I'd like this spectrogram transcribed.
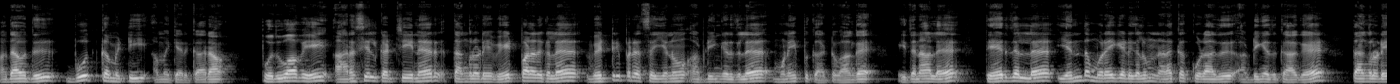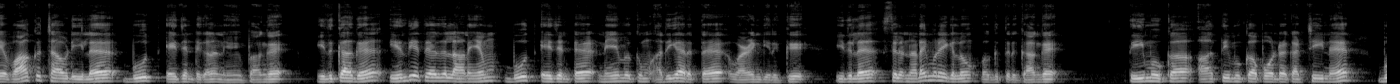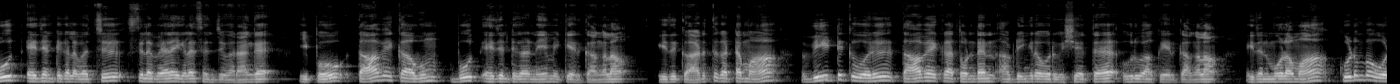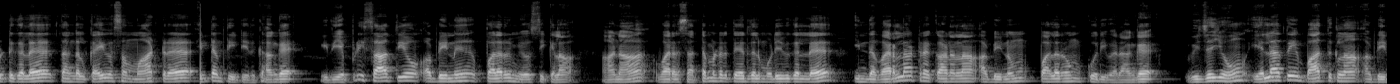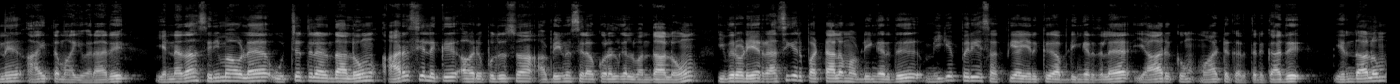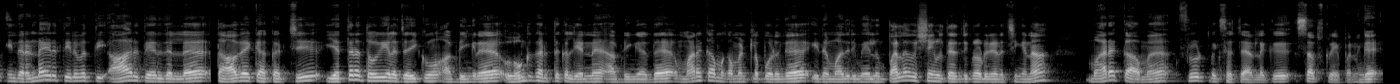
அதாவது பூத் கமிட்டி அமைக்க இருக்காராம். பொதுவாகவே அரசியல் கட்சியினர் தங்களுடைய வேட்பாளர்களை வெற்றி பெற செய்யணும் அப்படிங்கிறதுல முனைப்பு காட்டுவாங்க. இதனால் தேர்தலில் எந்த முறைகேடுகளும் நடக்கக்கூடாது அப்படிங்கிறதுக்காக தங்களுடைய வாக்குச்சாவடியில் பூத் ஏஜென்ட்டுகளை நியமிப்பாங்க. இதுக்காக இந்திய தேர்தல் ஆணையம் பூத் ஏஜென்ட்டை நியமிக்கும் அதிகாரத்தை வழங்கியிருக்கு. இதில் சில நடைமுறைகளும் வகுத்திருக்காங்க. திமுக அதிமுக போன்ற கட்சியினர் பூத் ஏஜென்ட்டுகளை வச்சு சில வேலைகளை செஞ்சு வராங்க. இப்போது தாவேக்காவும் பூத் ஏஜென்ட்டுகளை நியமிக்க இருக்காங்களாம். இதுக்கு அடுத்த கட்டமாக வீட்டுக்கு ஒரு தாவேக்கா தொண்டன் அப்படிங்கிற ஒரு விஷயத்த உருவாக்க இருக்காங்களாம். இதன் மூலமாக குடும்ப ஓட்டுகளை தங்கள் கைவசம் மாற்ற திட்டம் தீட்டியிருக்காங்க. இது எப்படி சாத்தியம் அப்படின்னு பலரும் யோசிக்கலாம். ஆனால் வர சட்டமன்ற தேர்தல் முடிவுகளில் இந்த வரலாற்றை காணலாம் அப்படின்னும் பலரும் கூறி வராங்க. விஜயும் எல்லாத்தையும் பார்த்துக்கலாம் அப்படின்னு ஆயத்தமாகி வராரு. என்னதான் சினிமாவில் உச்சத்தில் இருந்தாலும் அரசியலுக்கு அவர் புதுசாக அப்படின்னு சில குரல்கள் வந்தாலும் இவருடைய ரசிகர் பட்டாளம் அப்படிங்கிறது மிகப்பெரிய சக்தியாக இருக்குது அப்படிங்கிறதுல யாருக்கும் மாற்று கருத்து இருக்காது. இருந்தாலும் இந்த ரெண்டாயிரத்தி இருபத்தி ஆறு தேர்தலில் தாவேக்கா கட்சி எத்தனை தொகுதிகளை ஜெயிக்கும் அப்படிங்கிற உங்கள் கருத்துக்கள் என்ன அப்படிங்கிறத மறக்காமல் கமெண்ட்டில் போடுங்க. இதை மாதிரி மேலும் பல விஷயங்கள் தெரிஞ்சுக்கணும் அப்படின்னு நினச்சிங்கன்னா மறக்காமல் ஃப்ரூட் மிக்சர் சேனலுக்கு சப்ஸ்கிரைப் பண்ணுங்கள்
